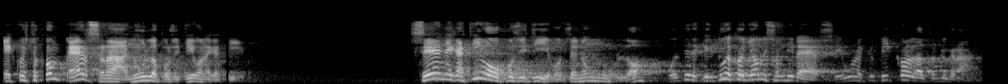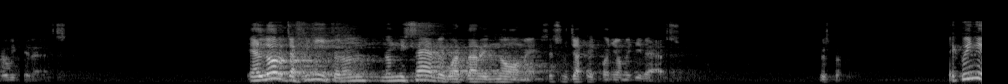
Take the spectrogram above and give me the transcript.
e questo compare sarà nullo, positivo o negativo. Se è negativo o positivo, cioè non nullo, vuol dire che i due cognomi sono diversi, uno è più piccolo e l'altro più grande, o viceversa. E allora ho già finito, non, non, mi serve guardare il nome, se so già che il cognome è diverso. Giusto? E quindi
